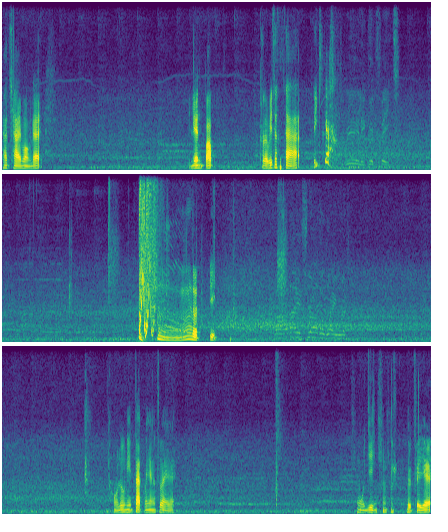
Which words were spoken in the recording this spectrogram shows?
ถ้าชายมองได้เล่นป๊อปกรวิทยาศาสตร์ไอ้ยะ Really good feet. หืมหลุดอีก Oh, that is rather wayward. โห ลูกนี้ตัดมายังสวยเลย โห ยิง หลุดไปเยอะ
